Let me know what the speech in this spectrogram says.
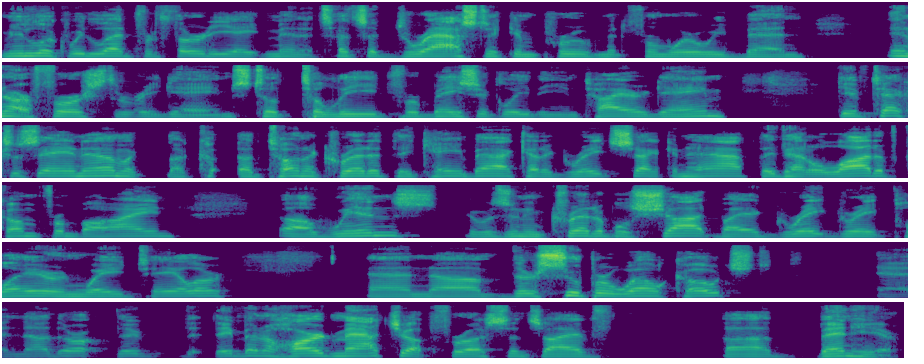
I mean, look, we led for 38 minutes. That's a drastic improvement from where we've been in our first three games to to lead for basically the entire game. Give Texas A&M a, a, a ton of credit. They came back, had a great second half. They've had a lot of come from behind uh, wins. It was an incredible shot by a great, great player in Wade Taylor, and um, they're super well coached. And uh, they're they've they've been a hard matchup for us since I've uh, been here.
